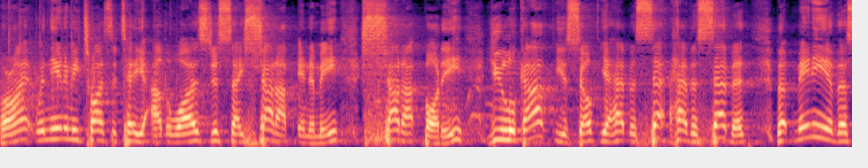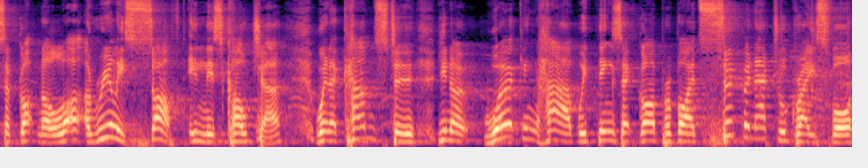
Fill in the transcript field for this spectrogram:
All right, when the enemy tries to tell you otherwise, just say, Shut up, enemy. Shut up, body. You look after yourself. You have a, have a Sabbath. But many of us have gotten a lot, really soft in this culture when it comes to, you know, working hard with things that God provides supernatural grace for,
